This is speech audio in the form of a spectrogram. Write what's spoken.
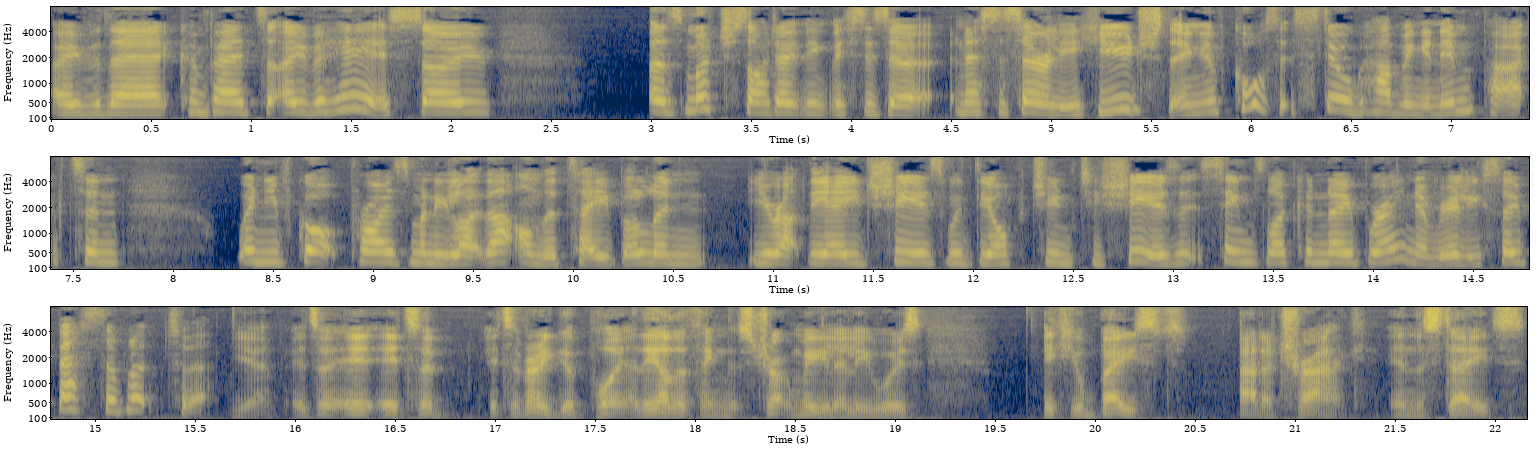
over there compared to over here. So, as much as I don't think this is a necessarily a huge thing, of course it's still having an impact. And when you've got prize money like that on the table and you're at the age she is with the opportunity she is, it seems like a no-brainer, really. So best of luck to her. Yeah, it's a it, it's a it's a very good point. And the other thing that struck me, Lily, was if you're based at a track in the states,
